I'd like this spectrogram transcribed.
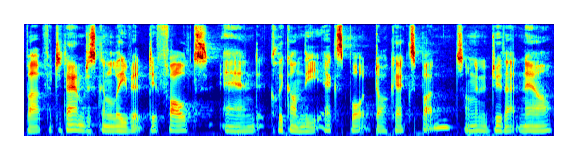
But for today, I'm just going to leave it default and click on the export docx button. So I'm going to do that now.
